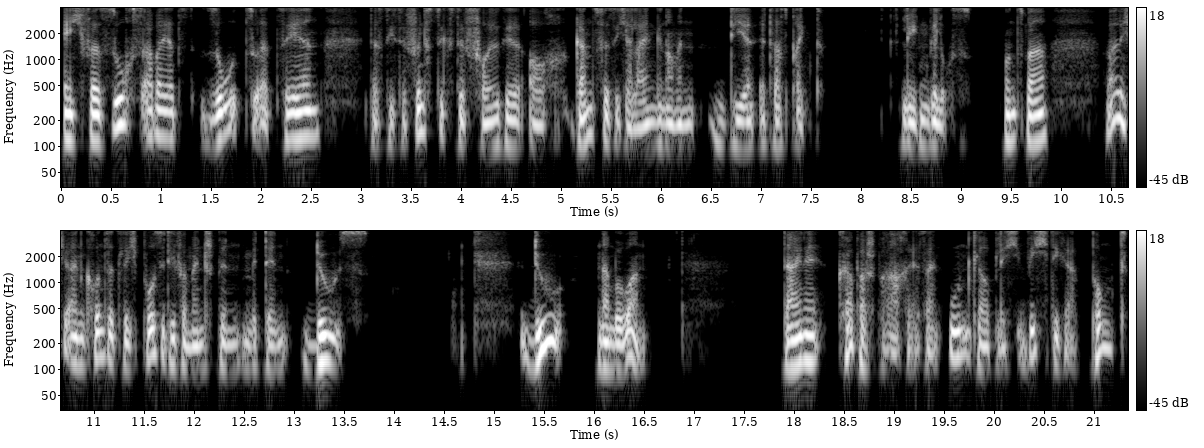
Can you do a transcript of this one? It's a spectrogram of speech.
Ich versuch's aber jetzt so zu erzählen, dass diese 50. Folge auch ganz für sich allein genommen dir etwas bringt legen wir los. Und zwar, weil ich ein grundsätzlich positiver Mensch bin mit den Do's. Do number one. Deine Körpersprache ist ein unglaublich wichtiger Punkt,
